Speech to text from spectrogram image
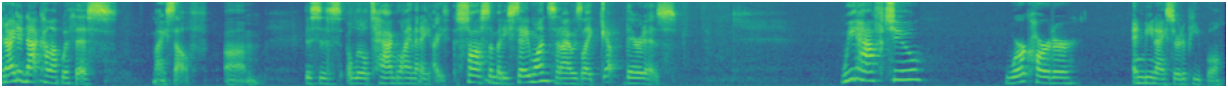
And I did not come up with this myself. Um, this is a little tagline that I, I saw somebody say once, and I was like, yep, there it is. We have to work harder and be nicer to people.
